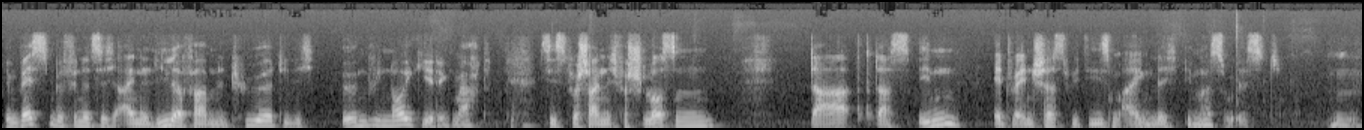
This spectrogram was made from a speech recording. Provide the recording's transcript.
Im Westen befindet sich eine lilafarbene Tür, die dich irgendwie neugierig macht. Sie ist wahrscheinlich verschlossen, da das in Adventures wie diesem eigentlich immer so ist. Hm.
